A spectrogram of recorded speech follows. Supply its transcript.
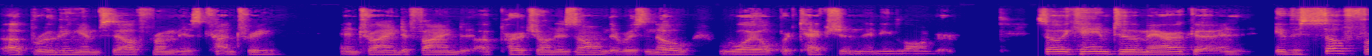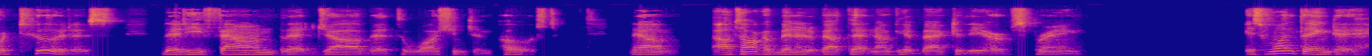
uprooting himself from his country, and trying to find a perch on his own. There was no royal protection any longer. So he came to America, and it was so fortuitous that he found that job at the Washington Post. Now, I'll talk a minute about that and I'll get back to the Arab Spring. It's one thing to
